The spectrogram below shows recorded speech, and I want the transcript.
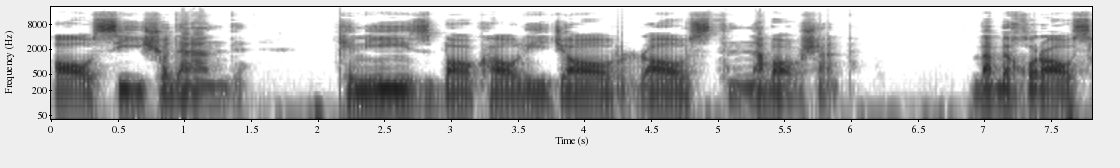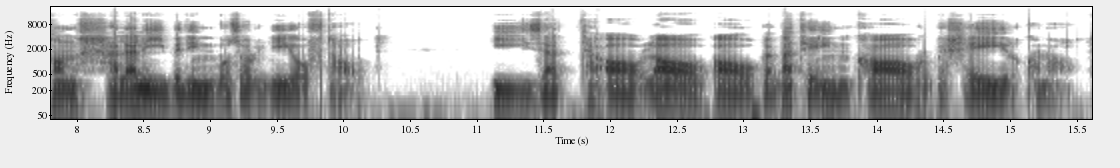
آسی شدند. که نیز با کالیجار راست نباشد و به خراسان خللی بدین بزرگی افتاد. ایزد تعالی عاقبت این کار به خیر کناد.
